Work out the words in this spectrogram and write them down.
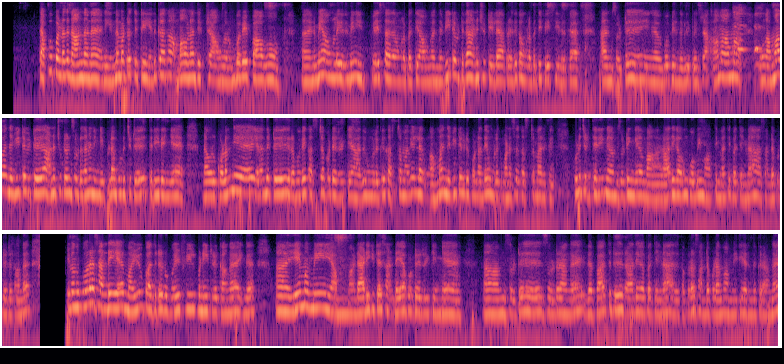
தப்பு பண்ணது நான் தானே? நீ என்ன மட்டும் திட்டு. எதுக்காக அம்மாவெல்லாம் திட்டு அவங்க ரொம்பவே பாவம். இனிமே அவங்கள எதுவுமே நீ பேசாத அவங்கள பத்தி. அவங்க இந்த வீட்டை விட்டு தான் அனுப்பிச்சுட்டில அப்புறம் எதுக்கு அவங்கள பத்தி பேசியிருக்க? அப்படின்னு சொல்லிட்டு எங்க கோபி இந்த மாதிரி பேசுறா. ஆமா ஆமா. உங்க அம்மா இந்த வீட்டை விட்டு அனுப்பிச்சுட்டேன்னு சொல்லிட்டு தானே நீங்க இப்பெல்லாம் குடிச்சிட்டு தெரியுறீங்க? நான் ஒரு குழந்தைய இழந்துட்டு ரொம்பவே கஷ்டப்பட்டு இருக்கேன். அது உங்களுக்கு கஷ்டமாவே இல்லை. உங்க அம்மா இந்த வீட்டை விட்டு போனதே உங்களுக்கு மனசு கஷ்டமா இருக்கு. குடிச்சிட்டு தெரியுங்க அப்படின்னு சொல்லிட்டு இங்க ராதிகாவும் கோபி மாத்தி மாத்தி பாத்தீங்கன்னா சண்டை போட்டு இருக்காங்க. இவங்க போற சண்டைய மயு பார்த்துட்டு ரொம்பவே ஃபீல் பண்ணிட்டு இருக்காங்க. இங்க ஆஹ் ஏன் மம்மி அம்மா டாடி கிட்ட சண்டையா போட்டு இருக்கீங்க. அப்படின்னு சொல்லிட்டு சொல்றாங்க. இதை பார்த்துட்டு ராதிகா பாத்தீங்கன்னா அதுக்கப்புறம் சண்டை போடாம அமைதியா இருந்துக்கிறாங்க.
